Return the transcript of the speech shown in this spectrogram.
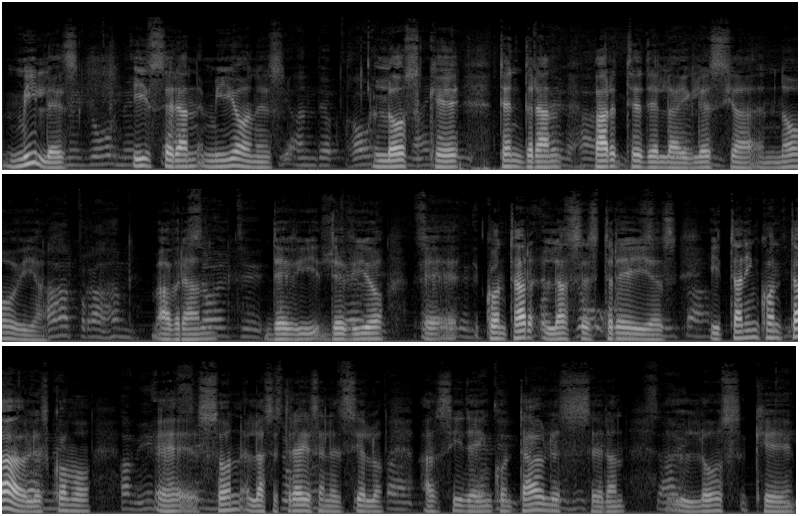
miles y serán millones los que tendrán parte de la iglesia novia. Abraham debió contar las estrellas y tan incontables como eh, son las estrellas en el cielo, así de incontables serán los que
